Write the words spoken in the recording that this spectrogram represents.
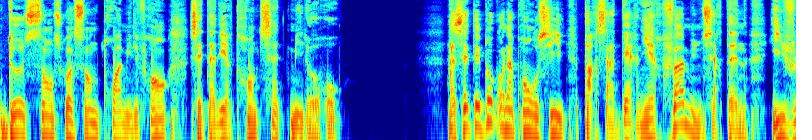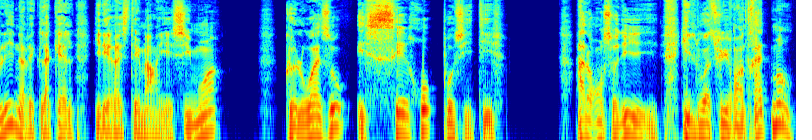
263 000 francs, c'est-à-dire 37 000 euros. À cette époque, on apprend aussi, par sa dernière femme, une certaine Yveline, avec laquelle il est resté marié six mois, que l'oiseau est séropositif. Alors on se dit, il doit suivre un traitement.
